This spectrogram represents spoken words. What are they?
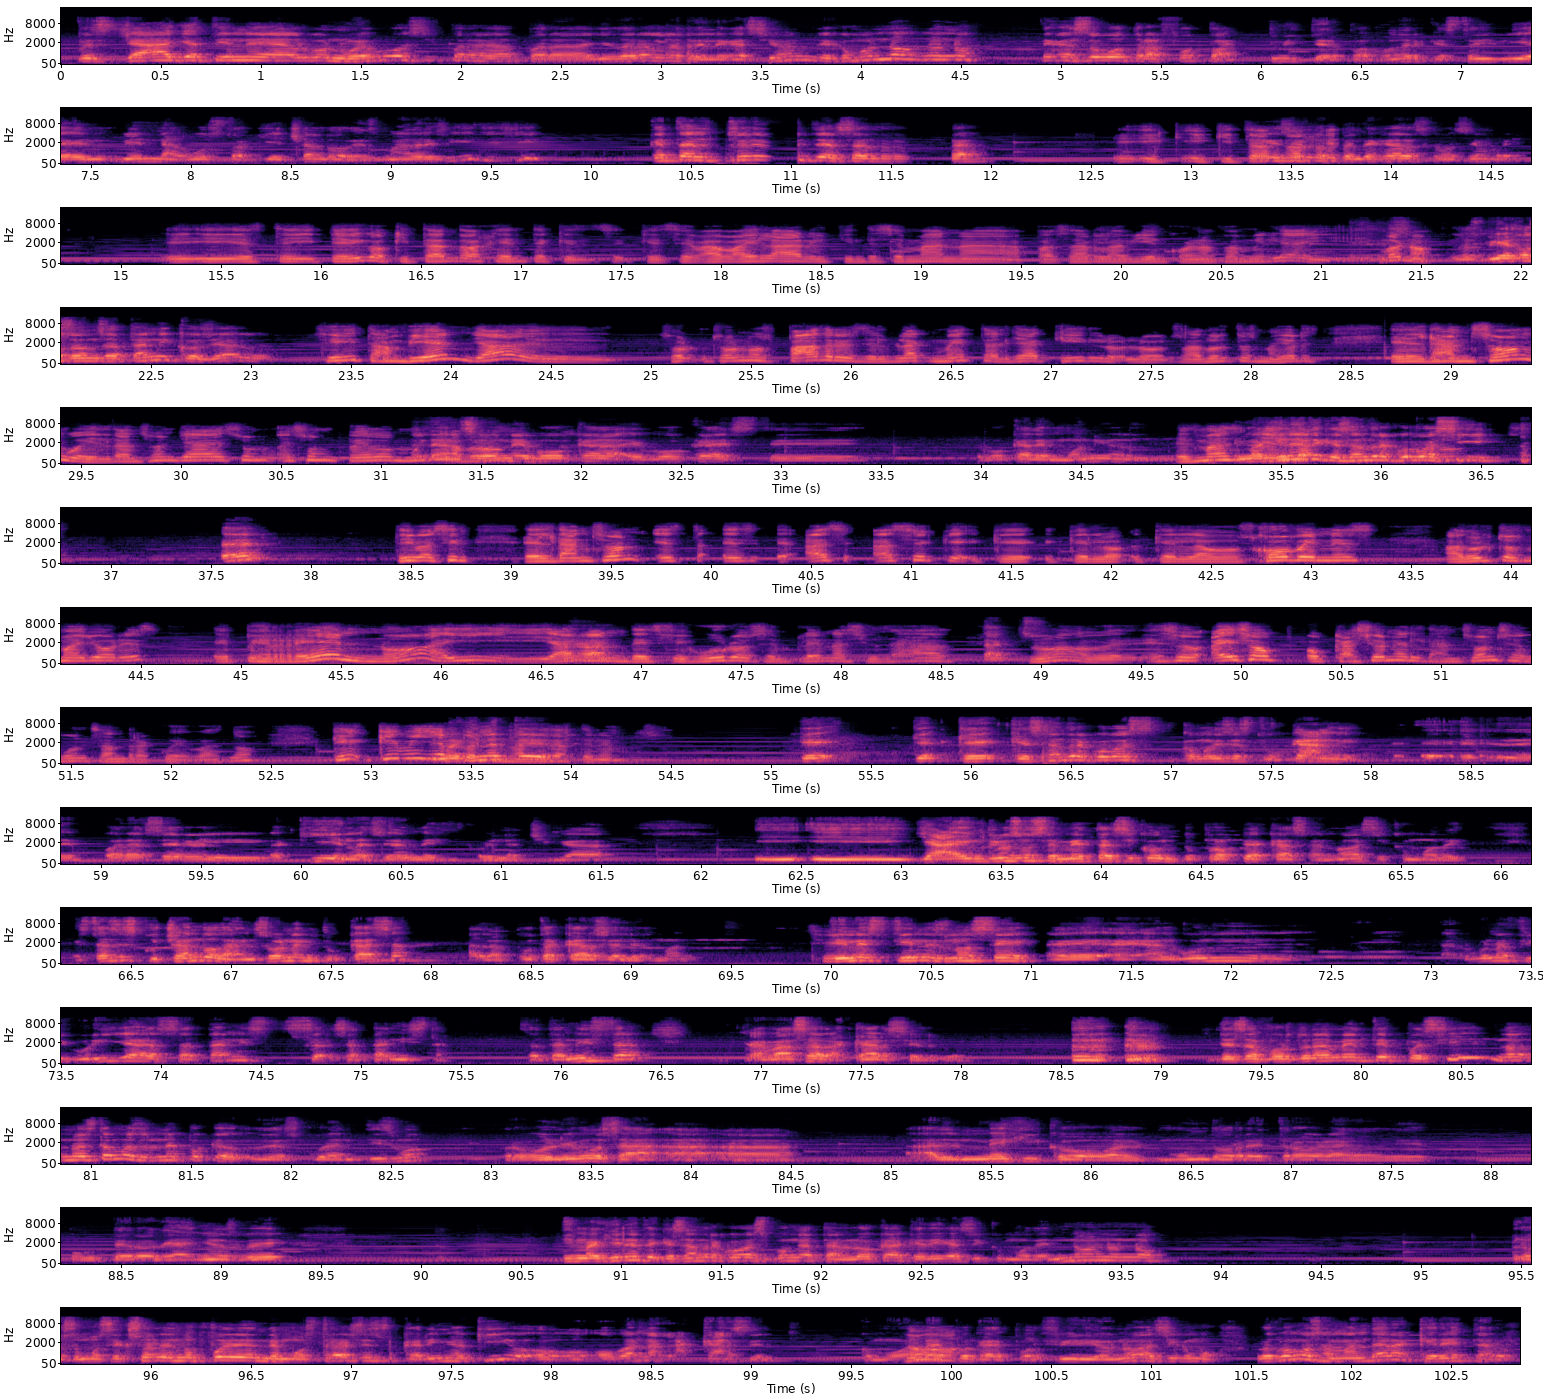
pues ya, ya tiene algo nuevo así para, para ayudar a la delegación. Y como, no, no, no, deja subo otra foto a Twitter para poner que estoy bien, bien a gusto aquí echando desmadres. Sí, sí, sí. ¿Qué tal Twitter, Sandra? Y, y, quitando... pendejadas como siempre. Y, este, y te digo, quitando a gente que se, que se va a bailar el fin de semana, a pasarla bien con la familia y bueno. Los viejos son satánicos ya, Sí, también, ya, son, son, los padres del black metal, ya aquí los adultos mayores. El danzón, güey, el danzón ya es un, es un pedo muy el danzón evoca, evoca, este, evoca demonios. Es más, imagínate que Sandra Cueva así, ¿eh? Te iba a decir, el danzón es, hace, hace que, que, que los jóvenes adultos mayores eh, perren, ¿no? Ahí y hagan desfiguros en plena ciudad, ¿no? Eso, eso ocasiona el danzón según Sandra Cuevas, ¿no? Qué, qué bella personalidad tenemos. Que, que, que, Sandra Cuevas, como dices tú, gane eh, eh, para hacer el, aquí en la Ciudad de México y la chingada. Y, y, ya incluso se meta así con tu propia casa, ¿no? Así como de, ¿estás escuchando danzón en tu casa? A la puta cárcel, hermano. Tienes, tienes, no sé, algún alguna figurilla satanista, satanista, satanista, vas a la cárcel, güey. Desafortunadamente, pues sí, no, no, estamos en una época de oscurantismo, pero volvimos a, al México o al mundo retrógrado de putero de años, güey. Imagínate que Sandra Cuevas se ponga tan loca que diga así como de, no, no, no, los homosexuales no pueden demostrarse su cariño aquí o van a la cárcel como en la época de Porfirio, ¿no? Así como, los vamos a mandar a Querétaro,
